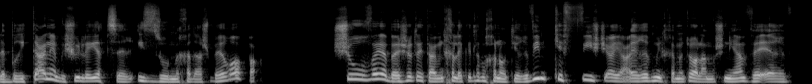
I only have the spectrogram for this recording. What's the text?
לבריטניה בשביל לייצר איזון מחדש באירופה. שוב היבשת הייתה מתחלקת למחנות יריבים כפי שהיה ערב מלחמת העולם השנייה וערב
